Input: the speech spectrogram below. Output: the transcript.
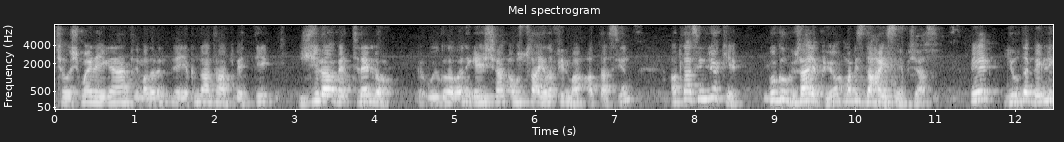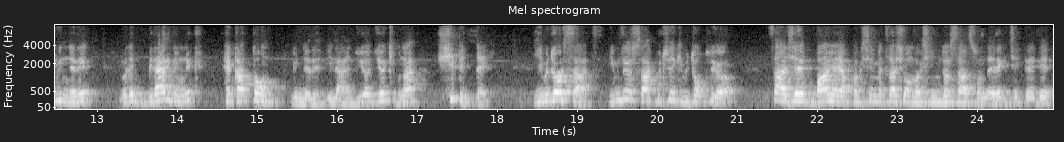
çalışmayla ilgilenen firmaların e, yakından takip ettiği Jira ve Trello e, uygulamalarını geliştiren Avustralyalı firma Atlassian. Atlassian diyor ki Google güzel yapıyor ama biz daha iyisini yapacağız. Ve yılda belli günleri böyle birer günlük hackathon günleri ilan ediyor. Diyor ki buna Ship It Day. 24 saat. 24 saat bütün ekibi topluyor. sadece banyo yapmak için ve tıraş olmak için 24 saat sonunda eve gidecekleri bir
